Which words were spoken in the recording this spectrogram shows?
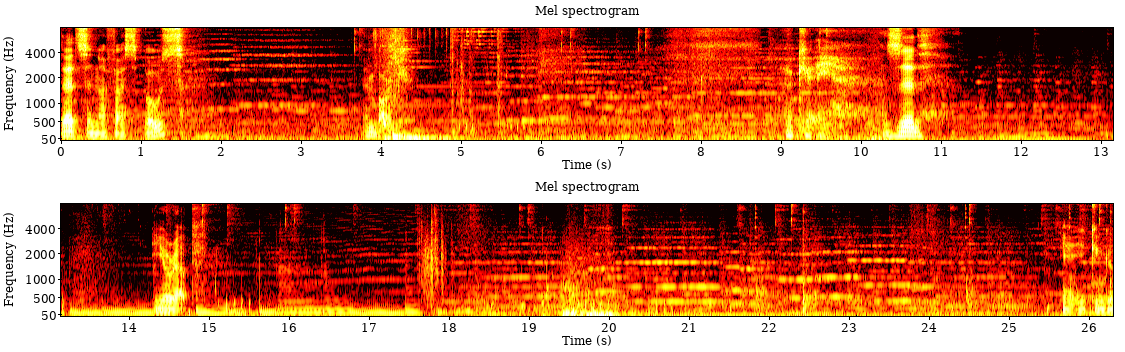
That's enough, I suppose. Embark. Okay. Zed. You're up. Yeah, you can go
